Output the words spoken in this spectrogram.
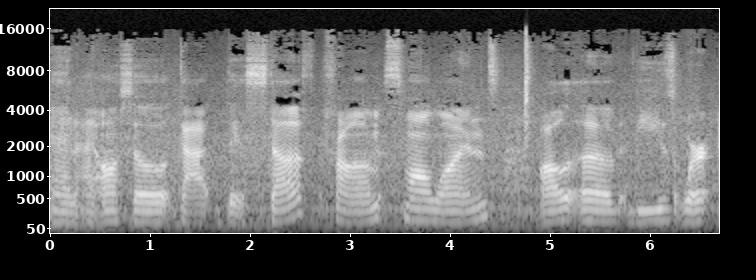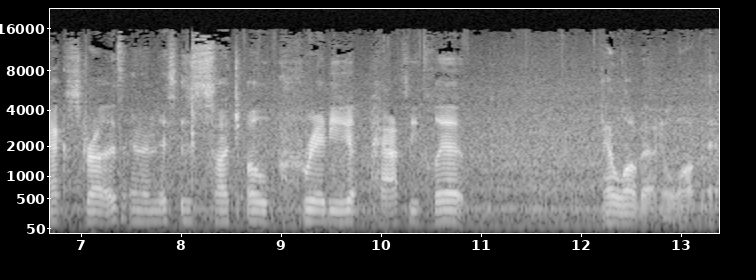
And I also got this stuff from Smolones all of these were extras and then this is such a pretty passy clip I love it I love it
